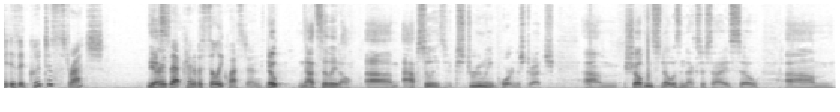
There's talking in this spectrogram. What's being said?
Is it good to stretch? Yes. Or is that kind of a silly question? Nope, not silly at all. Um, absolutely, it's extremely important to stretch. Um, shoveling snow is an exercise, so um,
